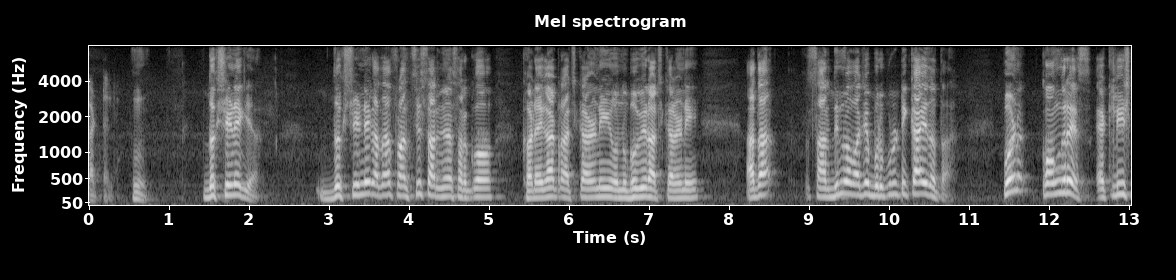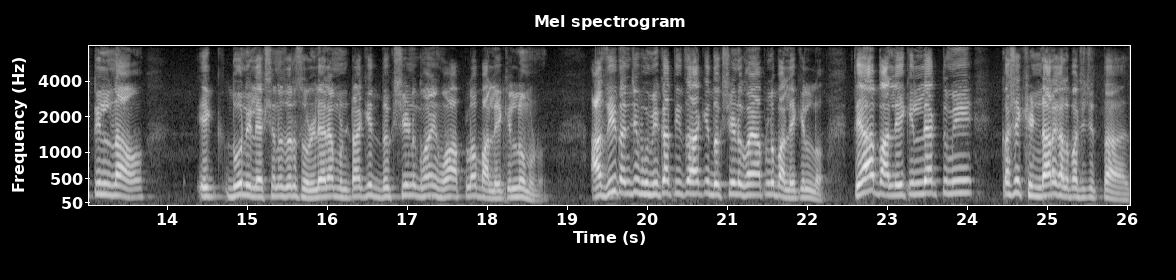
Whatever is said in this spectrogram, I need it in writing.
काडटले दक्षिणेक या. दक्षिणेक आतां फ्रांसीस सार्दिना सारको खडेगाट राजकारणी अनुभवी राजकारणी आतां सार्दीन बाबाचेर भरपूर टिकाय जाता पण काँग्रेस एटलिस्ट टील नाव एक दोन इलेक्शन जर सोडली जाल्यार म्हणटा की दक्षिण गोंय हो आपलो बालेकिल्लो म्हणून. आजही तांची भुमिका तीच आहा की दक्षिण गोंय आपलो बालेकिल्लो. त्या बालेकिल्ल्याक तुमी कशे खिंडार घालपाचे चित्ता आज?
